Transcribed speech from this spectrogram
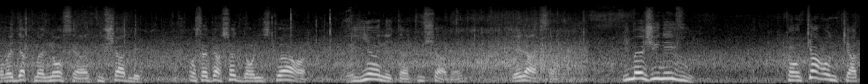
on va dire que maintenant c'est intouchable, mais on s'aperçoit que dans l'histoire, rien n'est intouchable. Hein. Hélas. Hein. Imaginez-vous qu'en 1944,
